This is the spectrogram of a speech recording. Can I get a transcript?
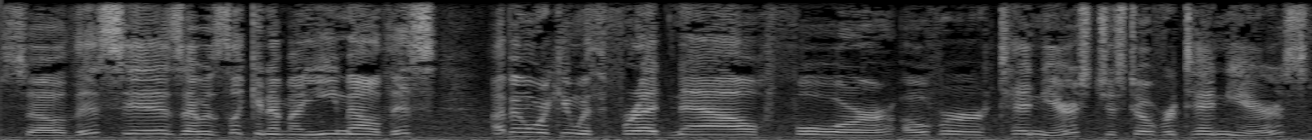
So this is, I was looking at my email, this, I've been working with Fred now for over 10 years, just over 10 years.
